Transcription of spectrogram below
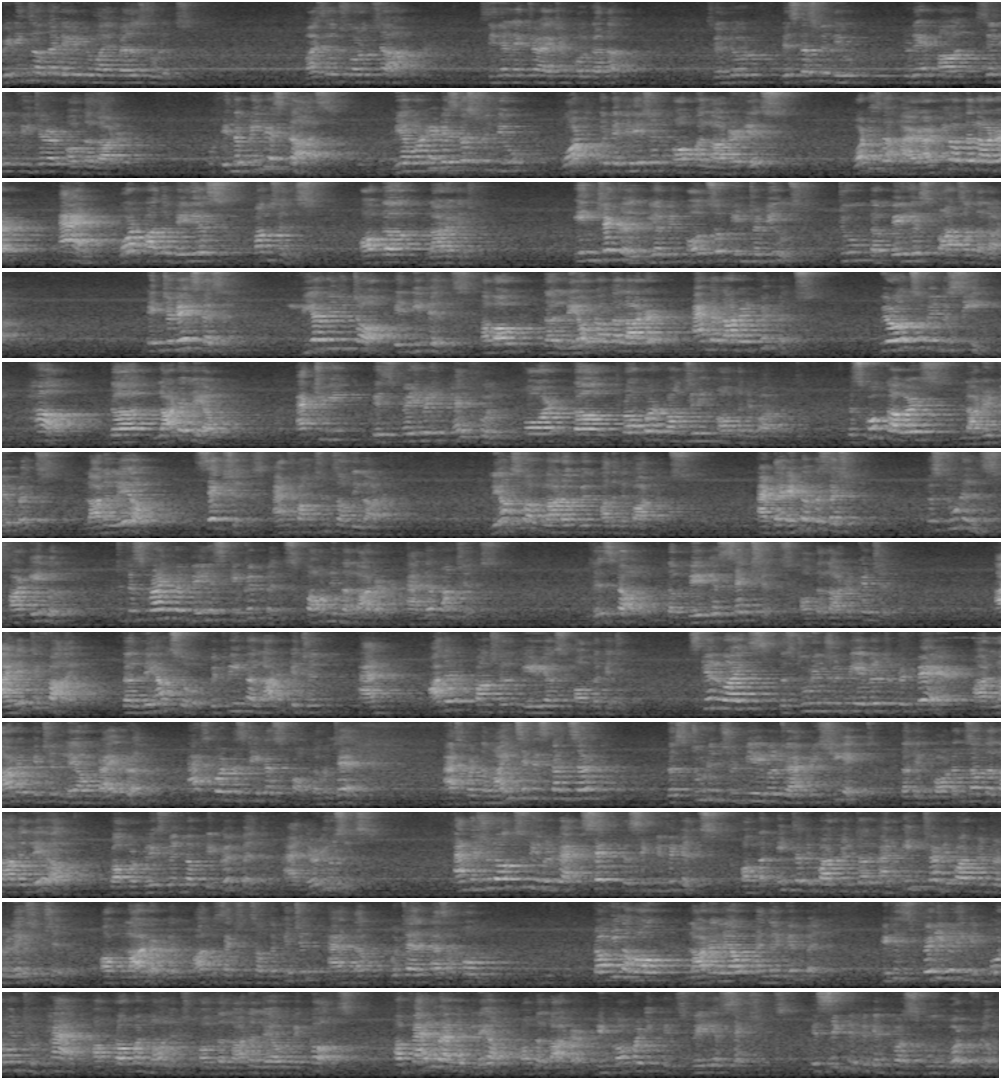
Greetings of the day to my fellow students. Myself Swarup Saha, Senior Lecturer IHM Kolkata, is going to discuss with you today our salient feature of the larder. In the previous class, we have already discussed with you what the definition of a larder is, what is the hierarchy of the larder and what are the various functions of the larder kitchen. In general, we have been also introduced to the various parts of the larder. In today's lesson, we are going to talk in details about the layout of the larder and the larder equipments. We are also going to see how the larder layout actually is very very helpful for the proper functioning of the department. The scope covers larder equipments, larder layout, sections and functions of the larder. Liaison of larder with other departments. At the end of the session, the students are able to describe the various equipments found in the larder and their functions. List down the various sections of the larder kitchen. Identify the liaison between the larder kitchen and other functional areas of the kitchen. Skill-wise, the student should be able to prepare a larder kitchen layout diagram as per the status of the hotel. As per the mindset is concerned, the student should be able to appreciate the importance of the larder layout, proper placement of equipment and their uses. And they should also be able to accept the significance of the interdepartmental and intra-departmental relationship of larder with other sections of the kitchen and the hotel as a whole. Talking about larder layout and the equipment, it is very very important to have a proper knowledge of the larder layout because a value-added layout of the larder incorporating its various sections is significant for smooth workflow.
